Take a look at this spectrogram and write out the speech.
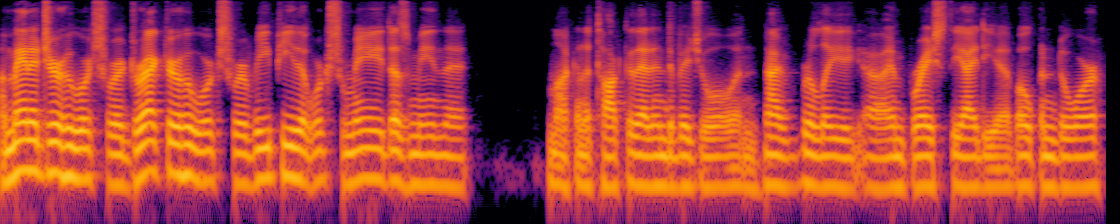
a manager who works for a director who works for a vp that works for me it doesn't mean that i'm not going to talk to that individual and i've really uh, embraced the idea of open door.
